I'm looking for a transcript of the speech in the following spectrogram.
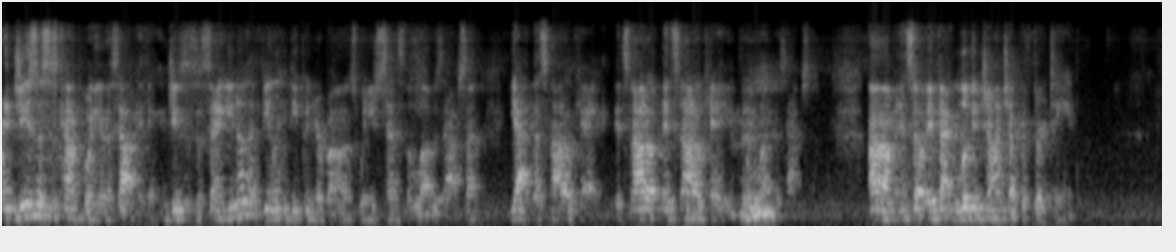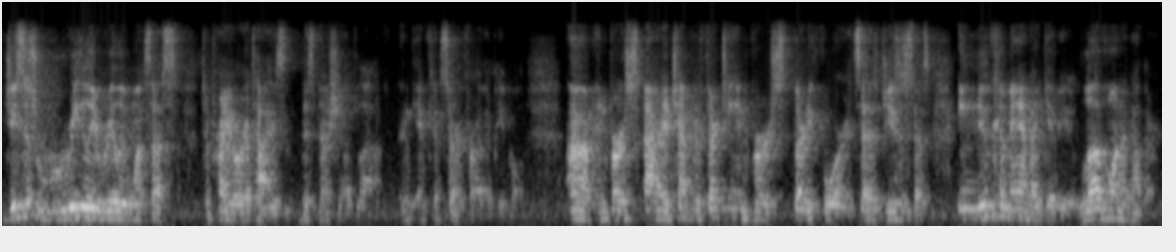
and Jesus is kind of pointing this out, I think. And Jesus is saying, you know that feeling deep in your bones when you sense that love is absent? Yeah, that's not okay. It's not, it's not okay that love is absent. Um, and so, in fact, look at John chapter 13. Jesus really, really wants us to prioritize this notion of love and, and concern for other people. Um, in verse, uh, in chapter 13, verse 34, it says, Jesus says, "A new command I give you: love one another.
